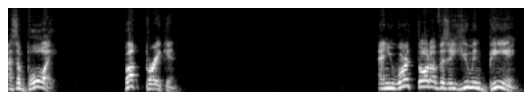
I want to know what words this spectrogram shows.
as a boy, buck breaking. And you weren't thought of as a human being.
